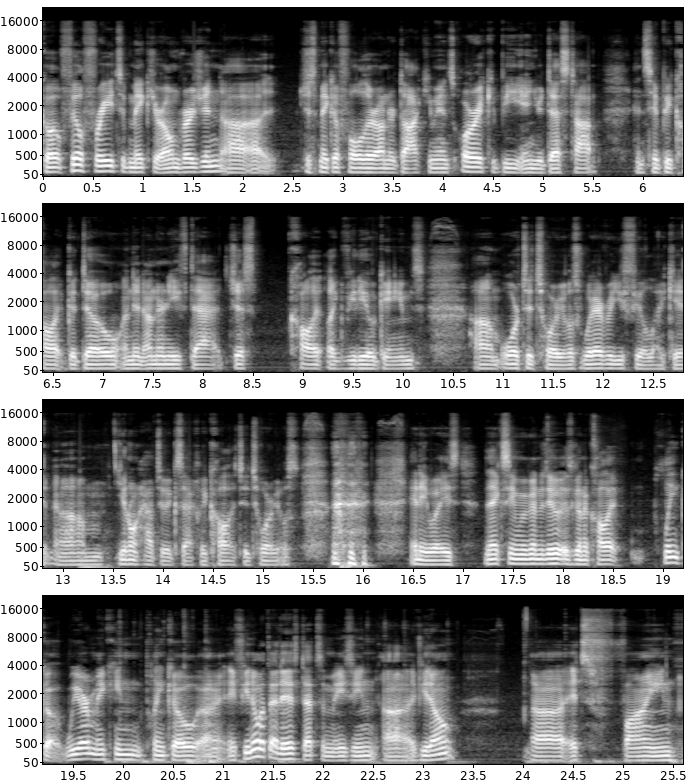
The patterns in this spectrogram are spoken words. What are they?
go feel free to make your own version. Uh, just make a folder under documents, or it could be in your desktop and simply call it Godot. And then underneath that, just call it like video games um, or tutorials, whatever you feel like it. Um, you don't have to exactly call it tutorials. Anyways, next thing we're going to do is going to call it Plinko. We are making Plinko. Uh, if you know what that is, that's amazing. Uh, if you don't, uh, it's fine.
